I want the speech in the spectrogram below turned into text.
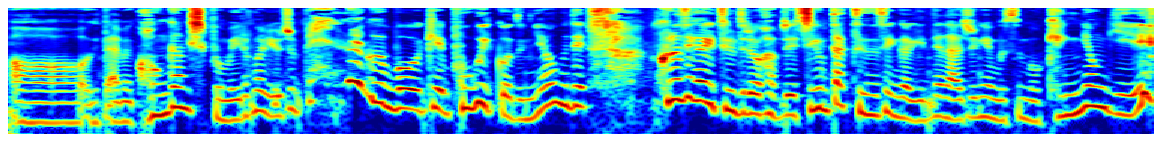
어, 그다음에 건강식품 이런 걸 요즘 맨날 그 뭐 이렇게 보고 있거든요. 근데 그런 생각이 들더라고요. 갑자기 지금 딱 드는 생각인데 나중에 무슨 뭐 갱년기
